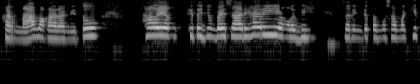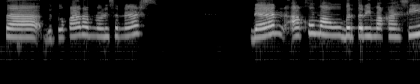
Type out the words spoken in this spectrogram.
Karena makanan itu hal yang kita jumpai sehari-hari yang lebih sering ketemu sama kita. Betul kan, Ramno listeners? Dan aku mau berterima kasih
